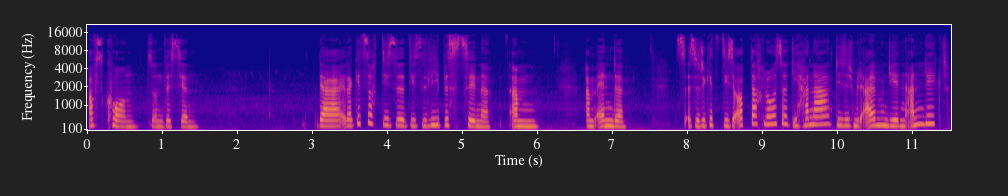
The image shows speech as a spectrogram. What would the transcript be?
aufs Korn, so ein bisschen. Da, da gibt's doch diese, diese Liebesszene am, am Ende. Also da gibt diese Obdachlose, die Hanna, die sich mit allem und jeden anlegt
